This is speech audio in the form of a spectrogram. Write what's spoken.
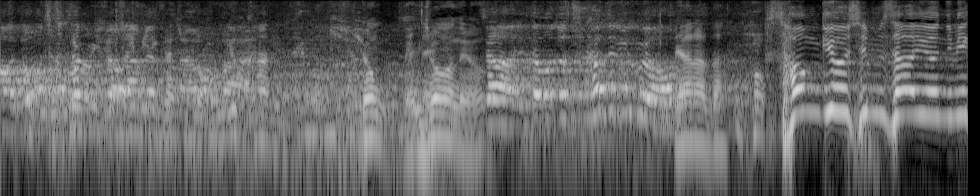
어, 너무 착합니다. 네. 형 냉정하네요. 자, 일단 먼저 축하드리고요. 미안하다. 성규 심사위원님이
